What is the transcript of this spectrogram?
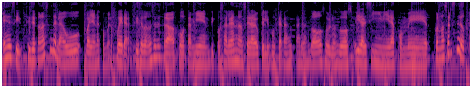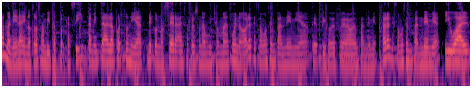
Es decir, si se conocen de la U, vayan a comer fuera. Si se conocen de trabajo, también, tipo, salgan a hacer algo que les guste a las, a las dos o los dos, ir al cine, ir a comer, conocerse de otra manera en otros ámbitos, porque así también te da la oportunidad de conocer a esa persona mucho más. Bueno, ahora que estamos en pandemia, este episodio fue grabado en pandemia, ahora que estamos en pandemia, igual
